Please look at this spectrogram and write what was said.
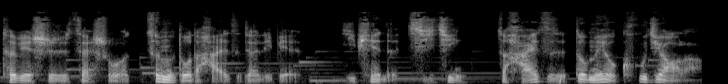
特别是在说这么多的孩子在里边，一片的寂静，这孩子都没有哭叫了，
